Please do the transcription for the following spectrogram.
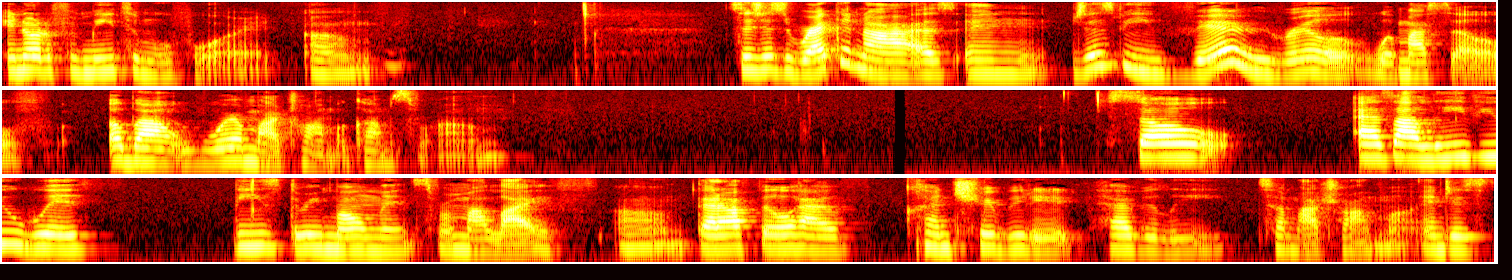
in order for me to move forward. Um, to just recognize and just be very real with myself about where my trauma comes from. So, as I leave you with these three moments from my life um, that I feel have contributed heavily to my trauma and just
